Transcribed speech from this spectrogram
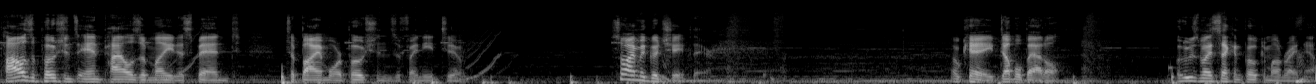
Piles of potions and piles of money to spend to buy more potions if I need to. So I'm in good shape there. Okay, double battle. Who's my second Pokemon right now?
